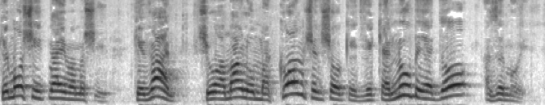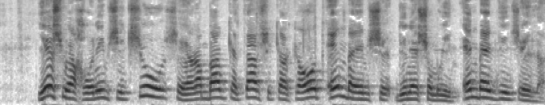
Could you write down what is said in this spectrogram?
כמו שהתנה עם המשאיל. כיוון שהוא אמר לו מקום של שוקת וקנו בידו, אז זה מועיל. יש מאחרונים שהקשו שהרמב"ם כתב שקרקעות אין בהם ש... דיני שומרים, אין בהם דין שאלה,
